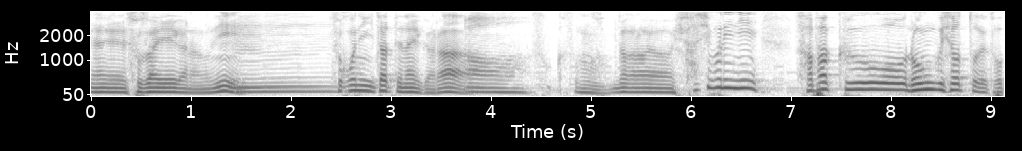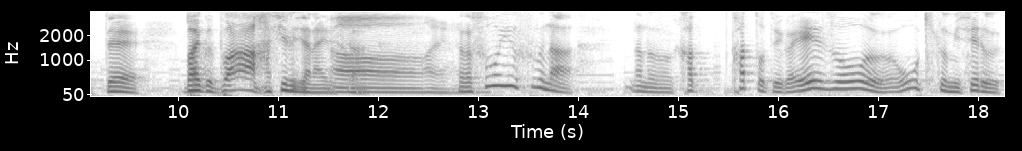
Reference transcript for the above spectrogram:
えー素材映画なのうに、ん。そこに至ってないから、ああそっかそっか、うん、だから久しぶりに砂漠をロングショットで撮ってバイクでバー走るじゃないですか。はいはい。だからそういうふうななんだろうカカットというか映像を大きく見せる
